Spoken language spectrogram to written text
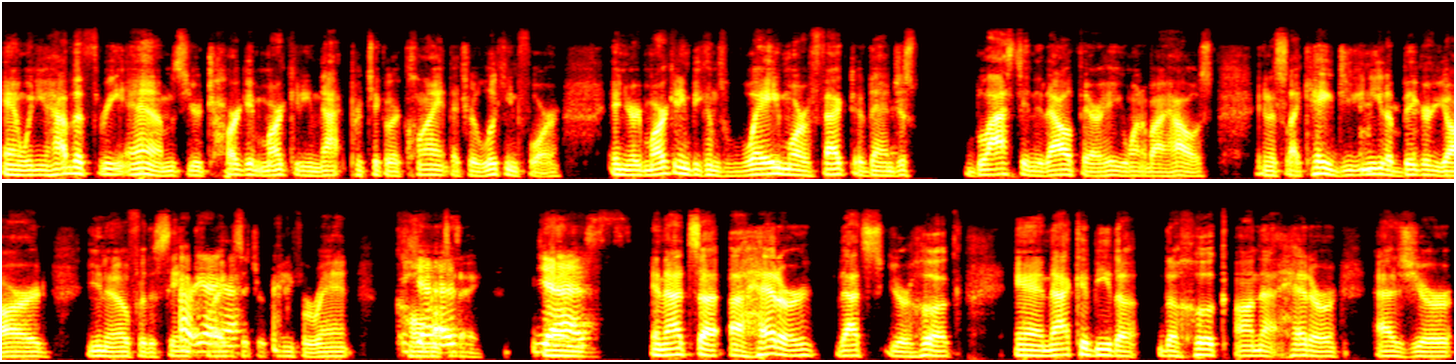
And when you have the three M's, you're target marketing that particular client that you're looking for. And your marketing becomes way more effective than just blasting it out there. Hey, you want to buy a house? And it's like, hey, do you need a bigger yard? You know, for the same oh, yeah, price yeah. that you're paying for rent? Call yes. me today. Yes. And, and that's a, a header. That's your hook, and that could be the the hook on that header as you're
